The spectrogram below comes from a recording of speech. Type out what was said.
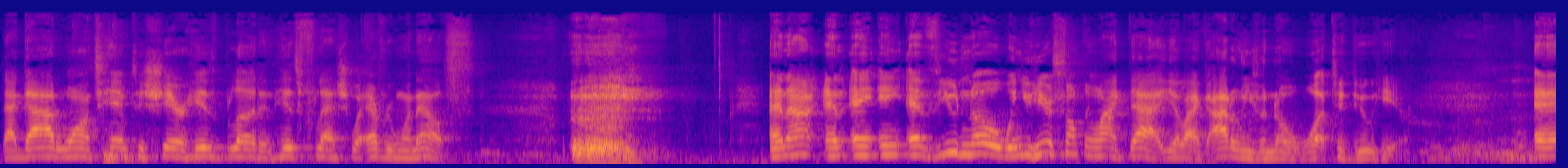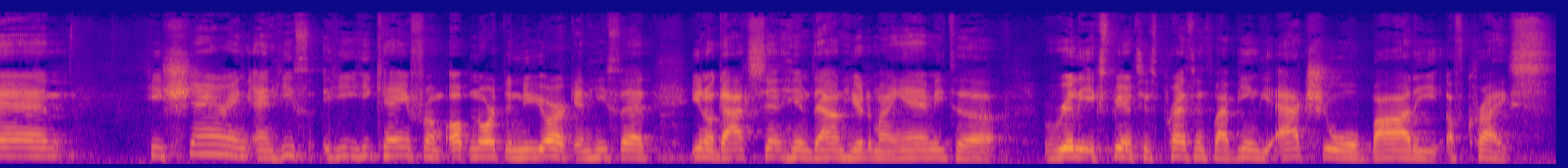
that God wants him to share his blood and his flesh with everyone else. And I and, and, and, as you know, when you hear something like that, you're like, I don't even know what to do here. And he's sharing, and he's he he came from up north in New York, and he said, you know, God sent him down here to Miami to really experience His presence by being the actual body of Christ.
